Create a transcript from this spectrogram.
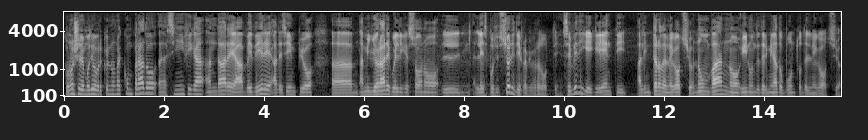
Conoscere il motivo per cui non ha comprato eh, significa andare a vedere, ad esempio, eh, a migliorare quelle che sono l- le esposizioni dei propri prodotti. Se vedi che i clienti all'interno del negozio non vanno in un determinato punto del negozio,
